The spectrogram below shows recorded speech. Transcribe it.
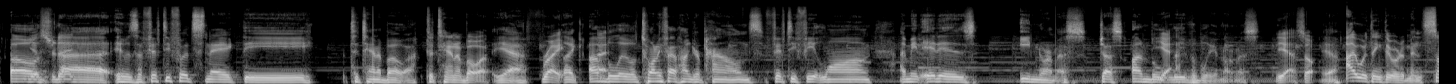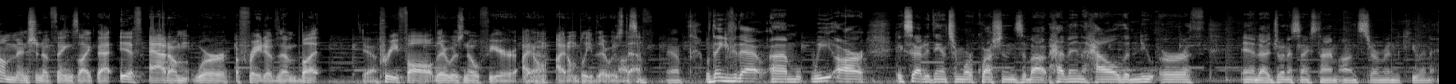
Oh, Yesterday? uh, it was a 50 foot snake, the Titanoboa. Titanoboa, Yeah. right? Like unbelievable. 2,500 pounds, 50 feet long. I mean, it is enormous, just unbelievably enormous. Yeah, so Yeah. I would think there would have been some mention of things like that if Adam were afraid of them, but Yeah. pre-fall there was no fear. I don't I don't believe there was Awesome. death. Yeah. Well, thank you for that. Um, we are excited to answer more questions about heaven, hell, the new earth, and uh, join us next time on Sermon Q&A.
